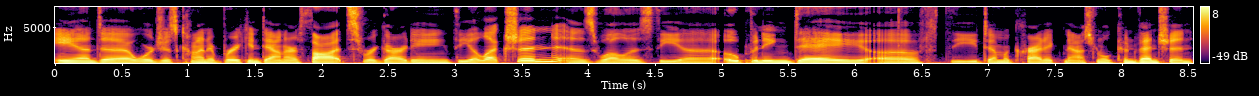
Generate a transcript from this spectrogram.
And uh, we're just kind of breaking down our thoughts regarding the election as well as the uh, opening day of the Democratic National Convention,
